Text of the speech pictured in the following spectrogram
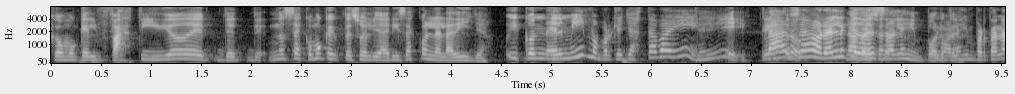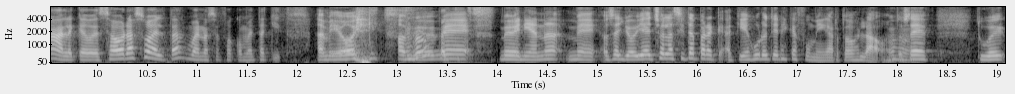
como que el fastidio de, de- de- no sé, es como que te solidarizas con la ladilla. Y con él mismo, porque ya estaba ahí. Sí, claro. Entonces ahora le No, quedó pero eso esa- no les importa. No les importa nada, le quedó esa hora suelta. Bueno, se fue a comer taquitos. A mí hoy, a mí hoy me, me venían a, me- o sea, yo había hecho la cita para que, aquí juro tienes que fumigar todos lados. Entonces, tuve,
